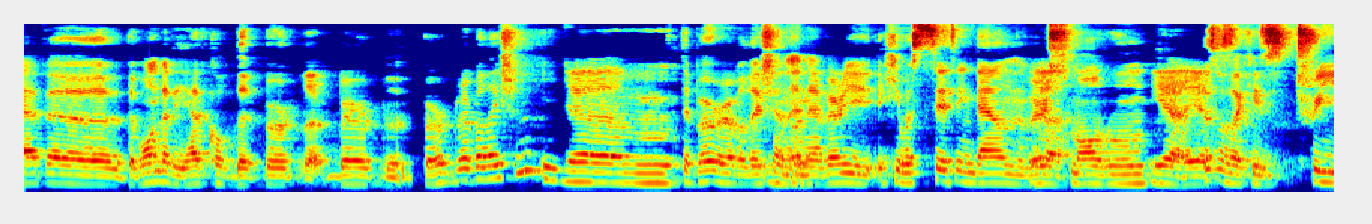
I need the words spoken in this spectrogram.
that uh, the one that he had called the bird bird bird revelation. Um. The bird revelation in a very. He was sitting down in a very Yeah. small room. Yeah. Yeah. This was like his three,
